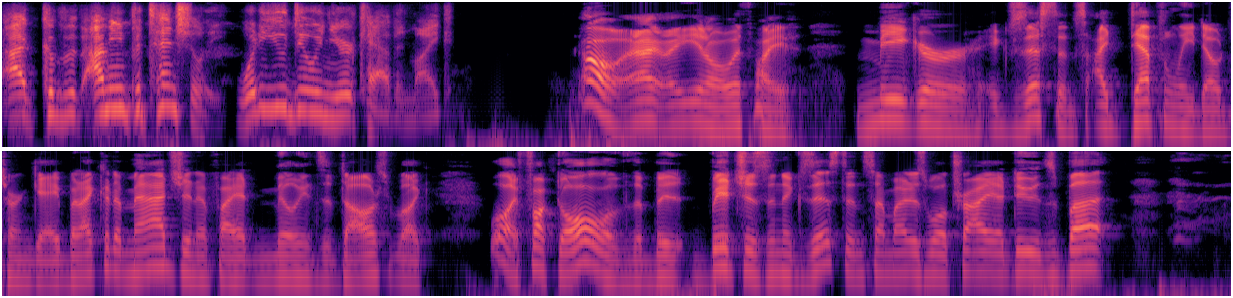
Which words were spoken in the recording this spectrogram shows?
I could. I mean, potentially. What do you do in your cabin, Mike? Oh, I, you know, with my meager existence, I definitely don't turn gay. But I could imagine if I had millions of dollars, I'm like, well, I fucked all of the bi- bitches in existence. I might as well try a dude's butt.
